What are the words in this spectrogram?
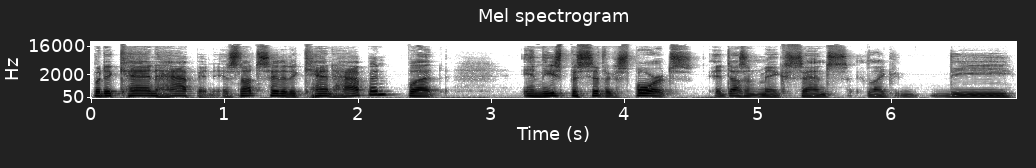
but it can happen. It's not to say that it can't happen, but in these specific sports, it doesn't make sense. Like the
